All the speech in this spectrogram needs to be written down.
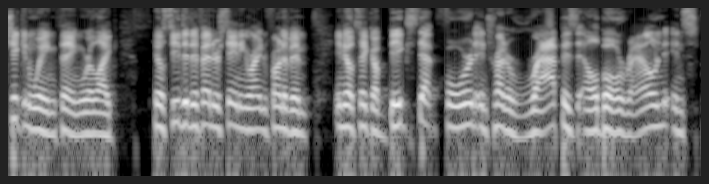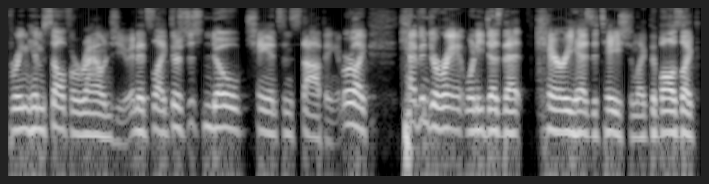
chicken wing thing where like He'll see the defender standing right in front of him, and he'll take a big step forward and try to wrap his elbow around and spring himself around you. And it's like there's just no chance in stopping him. Or like Kevin Durant when he does that carry hesitation, like the ball's like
